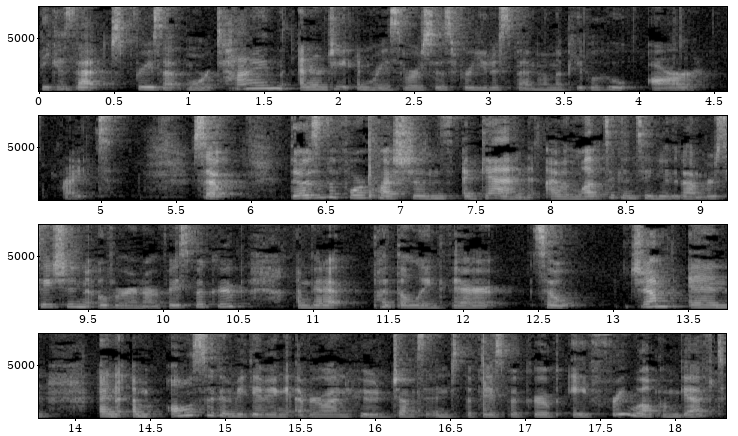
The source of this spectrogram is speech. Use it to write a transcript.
because that frees up more time, energy, and resources for you to spend on the people who are right. So, those are the four questions. Again, I would love to continue the conversation over in our Facebook group. I'm going to put the link there. So, jump in. And I'm also going to be giving everyone who jumps into the Facebook group a free welcome gift.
